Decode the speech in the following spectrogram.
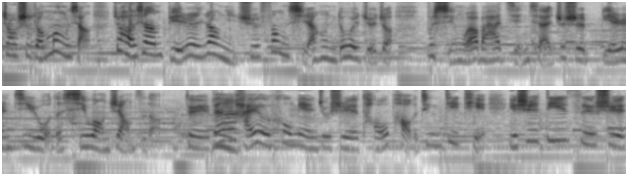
昭示着梦想，就好像别人让你去放弃，然后你都会觉着不行，我要把它捡起来。就就是别人寄予我的希望，这样子的。对，当然还有后面就是逃跑进地铁，也是第一次是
